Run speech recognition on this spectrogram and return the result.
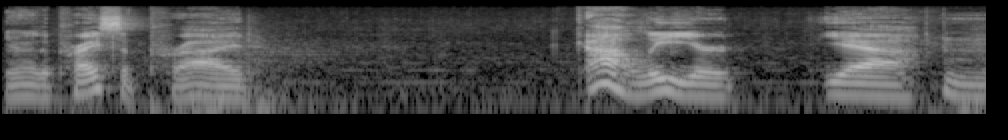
You know the price of pride. Golly you're yeah hmm.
